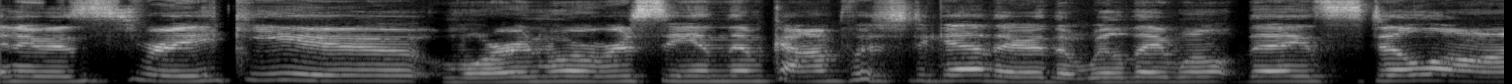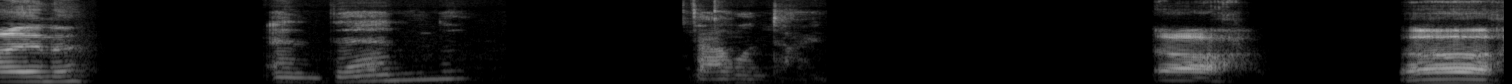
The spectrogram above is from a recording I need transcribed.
And it was pretty cute. More and more we're seeing them accomplish together. The will they, won't they is still on. And then Valentine. Ugh. Ugh.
